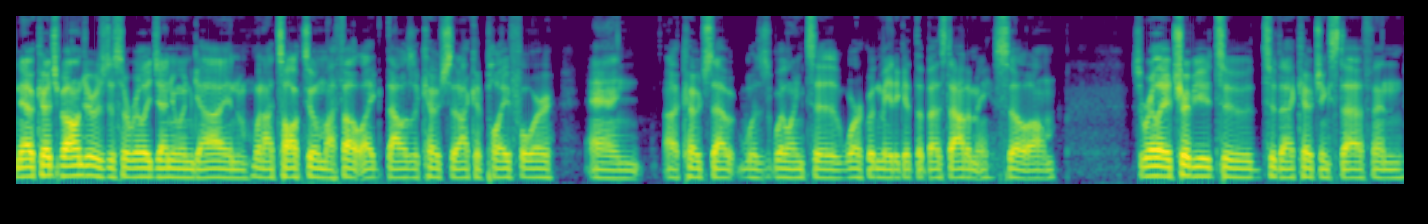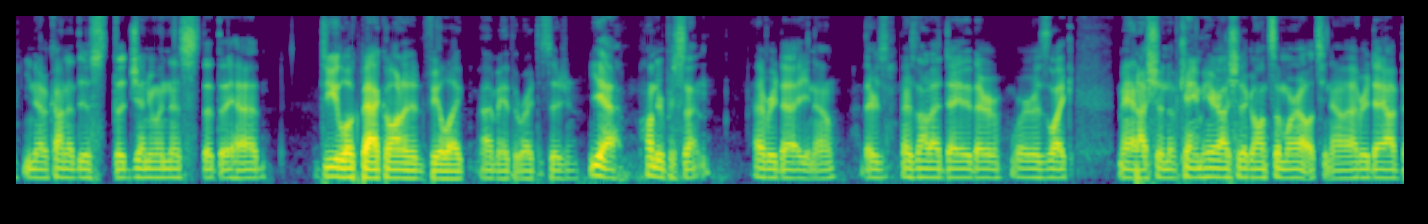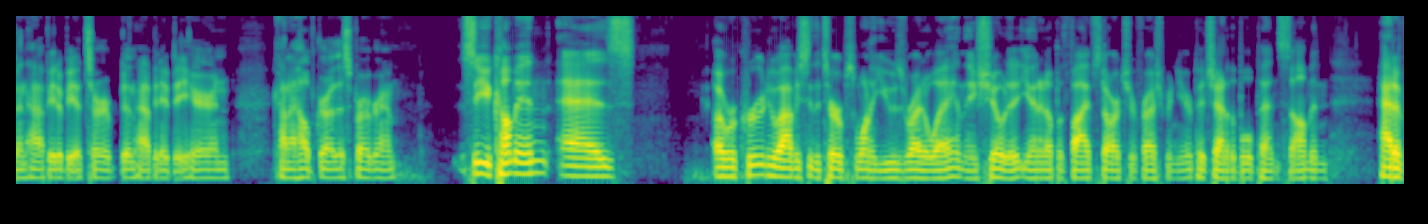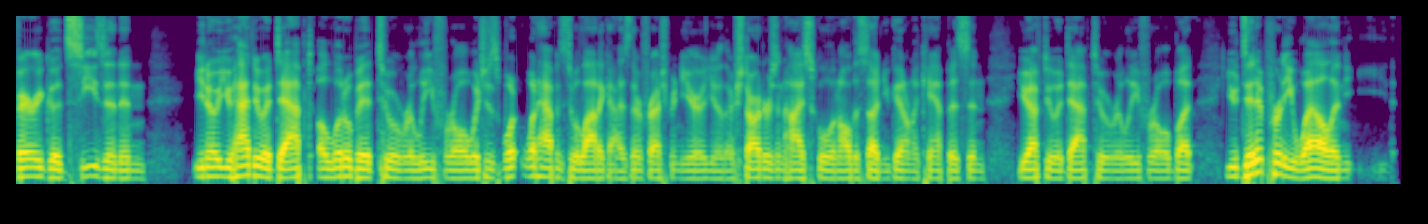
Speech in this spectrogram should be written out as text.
you know Coach Belanger was just a really genuine guy, and when I talked to him, I felt like that was a coach that I could play for, and a coach that was willing to work with me to get the best out of me. So um, it's really a tribute to to that coaching staff, and you know kind of just the genuineness that they had. Do you look back on it and feel like I made the right decision? Yeah, hundred percent. Every day, you know, there's there's not a day there where it's like, man, I shouldn't have came here. I should have gone somewhere else. You know, every day I've been happy to be a Terp, been happy to be here, and kind of help grow this program. So you come in as a recruit who obviously the Terps want to use right away, and they showed it. You ended up with five starts your freshman year, pitched out of the bullpen some, and had a very good season. And you know you had to adapt a little bit to a relief role, which is what what happens to a lot of guys their freshman year. You know they're starters in high school, and all of a sudden you get on a campus and you have to adapt to a relief role. But you did it pretty well, and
